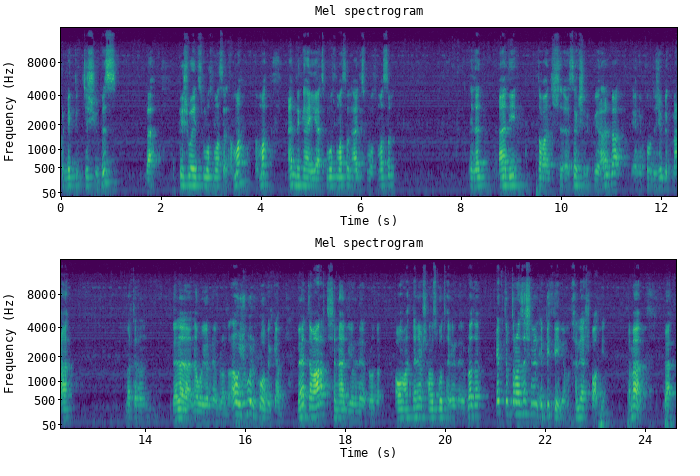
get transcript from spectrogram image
connective tissue بس. في شوية smooth muscle هما هما. عندك هي smooth muscle هذه smooth muscle إذا هذه طبعا section كبير هلبا يعني المفروض يجيب لك معاه مثلا دلاله انه هو urinary bladder. أو يجيبوا لك هو بالكامل. ما أنت ما عرفتش إن هذه urinary bladder. أو أنت مش حنظبطها urinary bladder؟ اكتب transitional epithelium ما تخليهاش فاضية. تمام؟ با.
